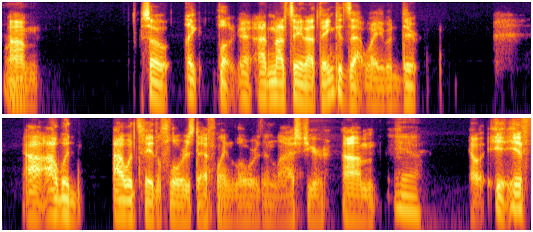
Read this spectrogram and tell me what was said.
Right. Um, so like, look, I'm not saying I think it's that way, but there, I I would I would say the floor is definitely lower than last year. Um, yeah. you know, if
